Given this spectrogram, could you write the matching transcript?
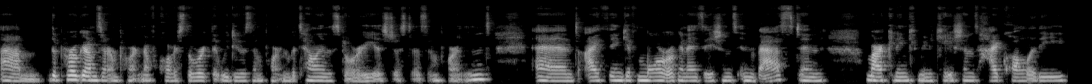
um, the programs are important of course the work that we do is important but telling the story is just as important. And i think if more organizations invest in marketing communications high quality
